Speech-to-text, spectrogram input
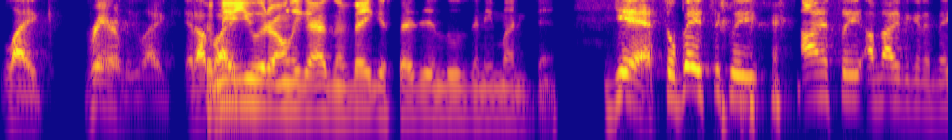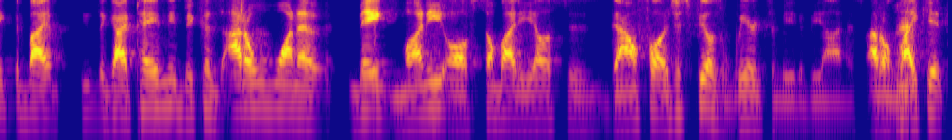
like rarely, like. And so I'm me like, and you were the only guys in Vegas that didn't lose any money then. Yeah. So basically, honestly, I'm not even going to make the buy the guy pay me because I don't want to make money off somebody else's downfall. It just feels weird to me, to be honest. I don't right. like it.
